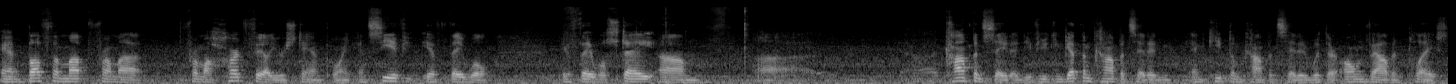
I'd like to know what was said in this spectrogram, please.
and buff them up from a from a heart failure standpoint and see if if they will if they will stay um, uh, compensated, if you can get them compensated and, and keep them compensated with their own valve in place.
